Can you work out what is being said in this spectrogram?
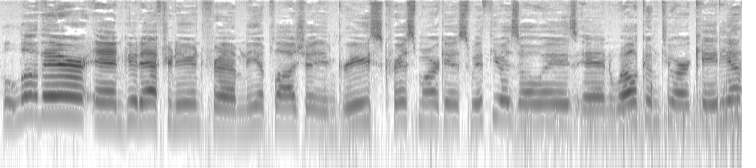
Hello there, and good afternoon from Neoplasia in Greece. Chris Marcus with you as always, and welcome to Arcadia.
